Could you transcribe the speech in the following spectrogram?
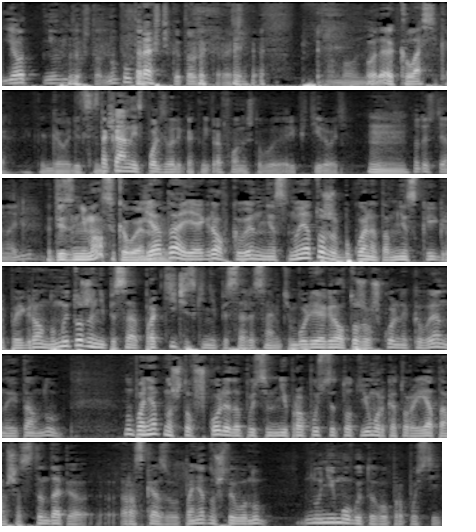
я вот не увидел, что. Ну, полторашечка тоже, короче. Вот это классика, как говорится. Стаканы использовали как микрофоны, чтобы репетировать. М. Ну, то есть я налил. А ты занимался КВН? Я, да, я играл в КВН, нес- но я тоже буквально там несколько игр поиграл, но мы тоже не писали, практически не писали сами, тем более я играл тоже в школьный КВН, и там, ну, ну, понятно, что в школе, допустим, не пропустят тот юмор, который я там сейчас в стендапе рассказываю. Понятно, что его, ну, ну, не могут его пропустить.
